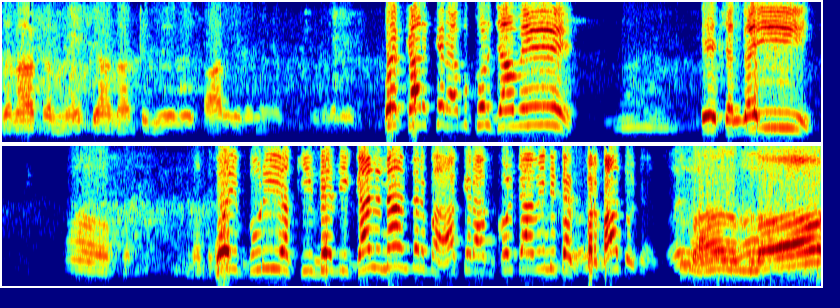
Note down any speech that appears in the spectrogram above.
زنا کرنے کیا نہ کر کے رب کو جاویں۔ یہ چنگئی کوئی بری عقیدے دی گل نہ اندر بہا کے رب کو جاویں نہیں تک برباد ہو جائے۔ سبحان اللہ۔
